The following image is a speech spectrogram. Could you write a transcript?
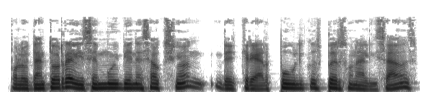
Por lo tanto, revisen muy bien esa opción de crear públicos personalizados,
